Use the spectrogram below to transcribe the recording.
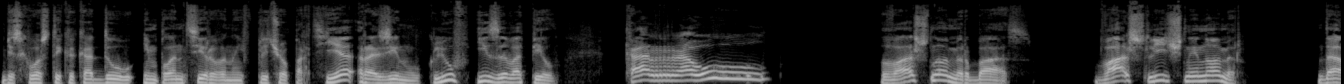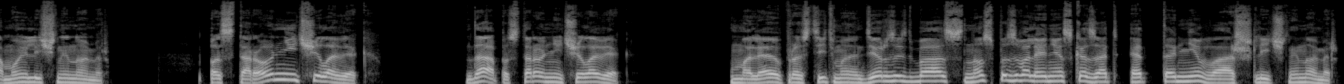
Бесхвостый какаду, имплантированный в плечо портье, разинул клюв и завопил. «Караул!» «Ваш номер, Баз. Ваш личный номер». «Да, мой личный номер». «Посторонний человек». «Да, посторонний человек». «Умоляю простить мою дерзость, Бас, но с позволения сказать, это не ваш личный номер.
